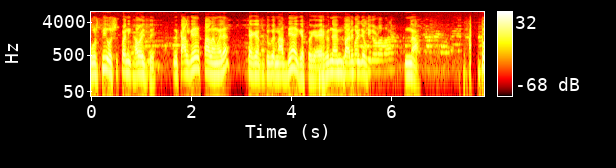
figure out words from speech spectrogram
করছি ওষুধ পানি খাওয়াইছে। কালকে তালা মেরে টাকা টুকু না দিয়ে গেছে। এখন আমি বাড়িতে না? তো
